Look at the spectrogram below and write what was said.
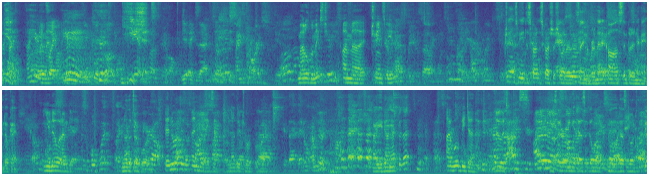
again. I hear you, It's like, man. I hear you. Yeesh. yeah, exactly. Same cards. Muddle the mixture. I'm uh, transmuted. Same ones on Friday. Transmute, discard the scar social letter, same for mana cost, and put it in your hand. Okay. You know what I'm getting. Another Torpor. Another, uh, yeah, exactly. Another torpor. Are you done after that? I will be done after that. No attacks. Considering it doesn't go in, it doesn't go into the field,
